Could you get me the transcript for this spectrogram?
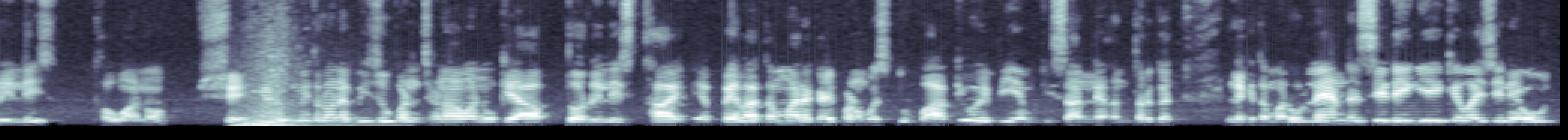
રિલીઝ થવાનો છે. ખેડૂત મિત્રોને બીજું પણ જણાવવાનું કે આ તો રિલીઝ થાય એ પહેલાં તમારે કંઈ પણ વસ્તુ બાકી હોય પીએમ કિસાનને અંતર્ગત, એટલે કે તમારું લેન્ડ સીડિંગ એ કહેવાય છે ને એવું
